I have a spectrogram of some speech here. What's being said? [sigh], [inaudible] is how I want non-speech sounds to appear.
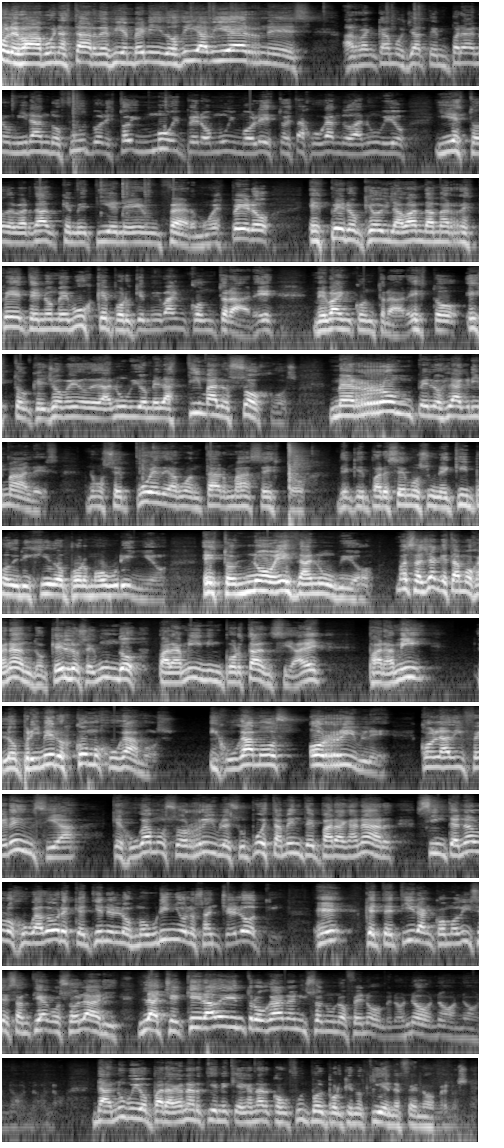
¿Cómo les va? Buenas tardes, bienvenidos. Día viernes. Arrancamos ya temprano mirando fútbol. Estoy muy, pero muy molesto. Está jugando Danubio y esto de verdad que me tiene enfermo. Espero, espero que hoy la banda me respete, no me busque porque me va a encontrar, ¿eh? Me va a encontrar. Esto, esto que yo veo de Danubio me lastima los ojos, me rompe los lagrimales. No se puede aguantar más esto de que parecemos un equipo dirigido por Mourinho. Esto no es Danubio. Más allá que estamos ganando, que es lo segundo para mí en importancia. ¿eh? Para mí, lo primero es cómo jugamos. Y jugamos horrible, con la diferencia que jugamos horrible supuestamente para ganar, sin tener los jugadores que tienen los Mourinho, los Ancelotti. ¿Eh? que te tiran, como dice Santiago Solari, la chequera adentro, ganan y son unos fenómenos. No, no, no, no, no. no. Danubio para ganar tiene que ganar con fútbol porque no tiene fenómenos.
